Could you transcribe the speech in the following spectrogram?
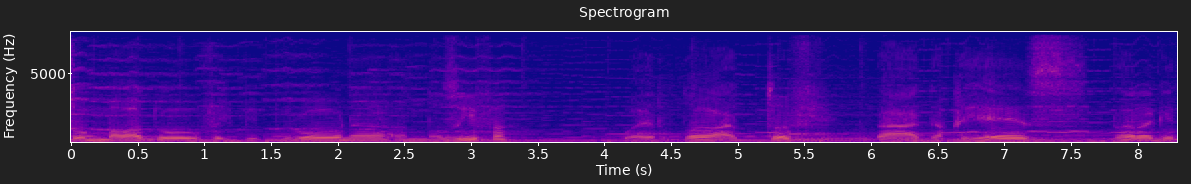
ثم وضعه في الببرونة النظيفة وإرضاع الطفل بعد قياس درجة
